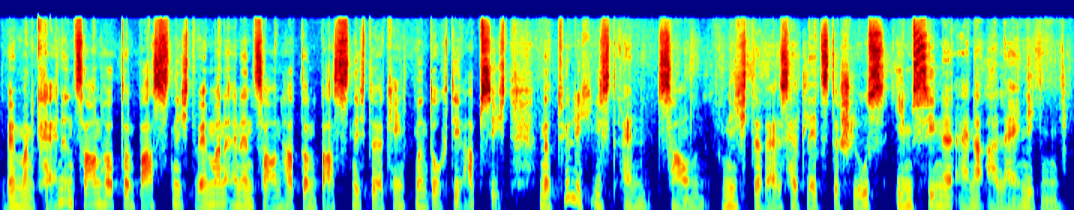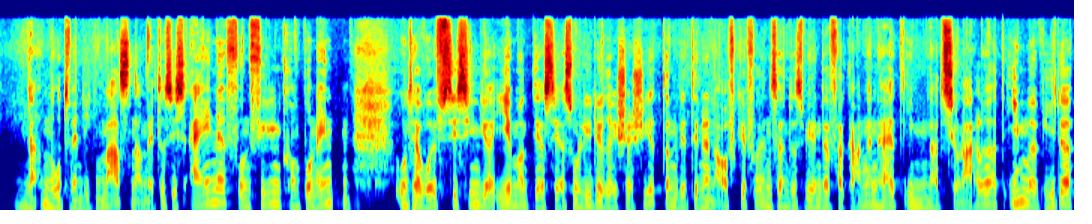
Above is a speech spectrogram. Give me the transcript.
wenn man keinen Zaun hat, dann passt nicht. Wenn man einen Zaun hat, dann passt nicht. Da erkennt man doch die Absicht. Natürlich ist ein Zaun nicht der Weisheit letzter Schluss im Sinne einer alleinigen notwendigen Maßnahme. Das ist eine von vielen Komponenten. Und Herr Wolf, Sie sind ja jemand, der sehr solide recherchiert. Dann wird Ihnen aufgefallen sein, dass wir in der Vergangenheit im Nationalrat immer wieder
